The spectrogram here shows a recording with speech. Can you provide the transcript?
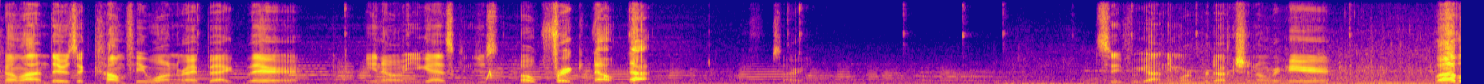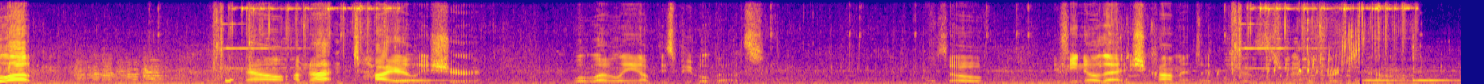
Come on, there's a comfy one right back there you know, you guys can just... Oh, frick! No! Ah! Sorry. Let's see if we got any more production over here. Level up! Now, I'm not entirely sure what leveling up these people does. So, if you know that, you should comment it, because frick, I don't know.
